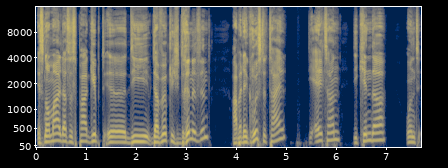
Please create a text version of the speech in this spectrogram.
Ist normal, dass es paar gibt, äh, die da wirklich drinne sind, aber der größte Teil, die Eltern, die Kinder und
